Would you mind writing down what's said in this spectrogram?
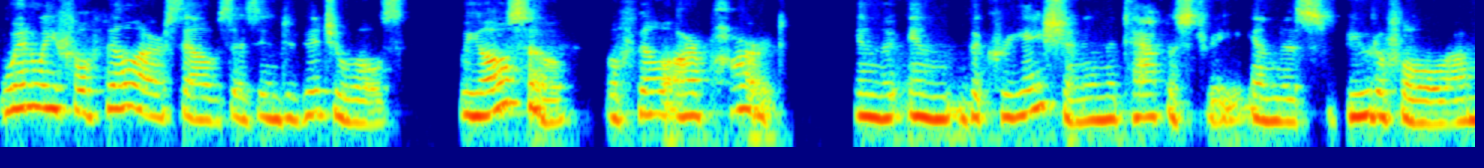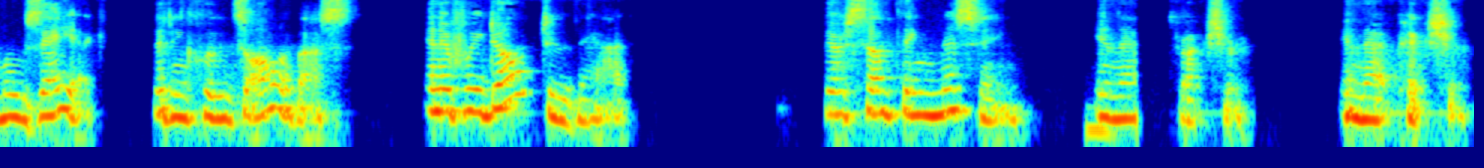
when we fulfill ourselves as individuals, we also fulfill our part in the in the creation, in the tapestry, in this beautiful uh, mosaic that includes all of us. And if we don't do that, there's something missing in that structure, in that picture,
